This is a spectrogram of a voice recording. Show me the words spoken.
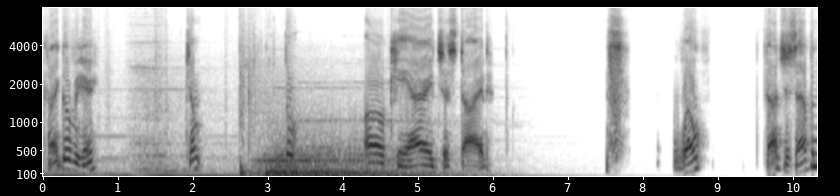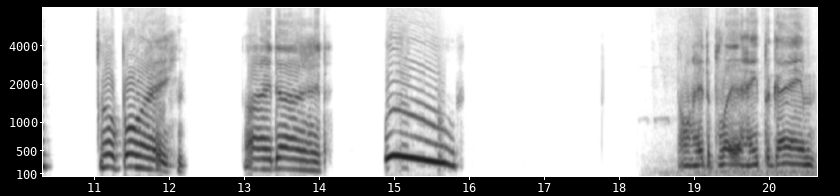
Can I go over here? Jump. Oh. Okay, I just died. well, that just happened. Oh boy. I died. Woo! Don't hate to play, I hate the game.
